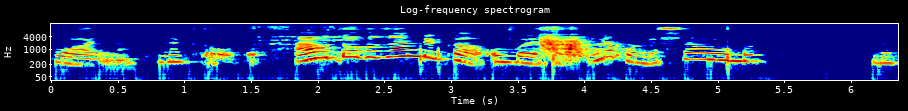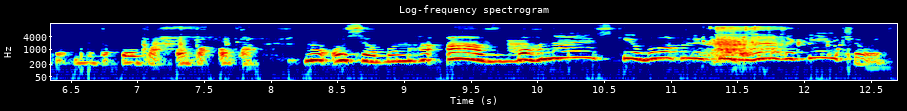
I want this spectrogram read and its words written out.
файно, не круто. А у того зомбіка убити не помішало би. Де ти, де ти? Опа, опа, опа. Ну, ось бонга. А, в богнайські вогники вже закінчились.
